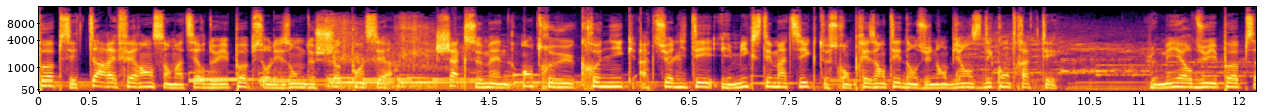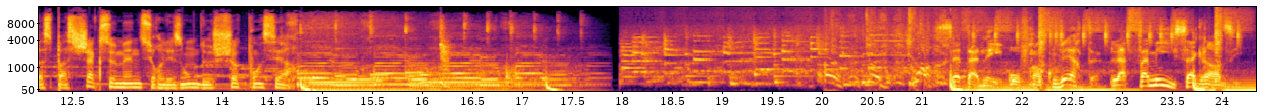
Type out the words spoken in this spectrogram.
hip-hop, c'est ta référence en matière de hip-hop sur les ondes de choc.ca. Chaque semaine, entrevues, chroniques, actualités et mix thématiques te seront présentés dans une ambiance décontractée. Le meilleur du hip-hop, ça se passe chaque semaine sur les ondes de choc.ca. Cette année, au Francouverte, la famille s'agrandit.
